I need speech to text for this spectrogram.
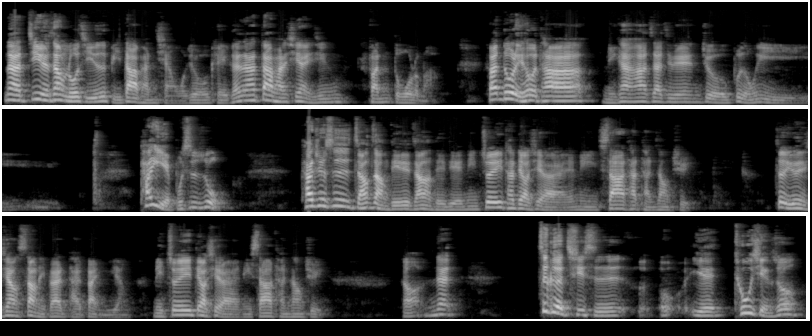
那基本上逻辑就是比大盘强，我就 OK。可是它大盘现在已经翻多了嘛。翻多了以后，它你看它在这边就不容易，它也不是弱，它就是涨涨跌跌，涨涨跌跌。你追它掉下来，你杀它弹上去，这有点像上礼拜的台办一样，你追掉下来，你杀它弹上去。然后那这个其实也凸显说，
